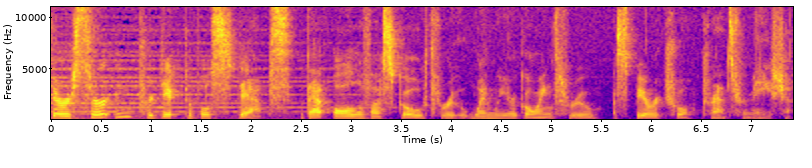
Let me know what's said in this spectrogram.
There are certain predictable steps that all of us go through when we are going through a spiritual transformation.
